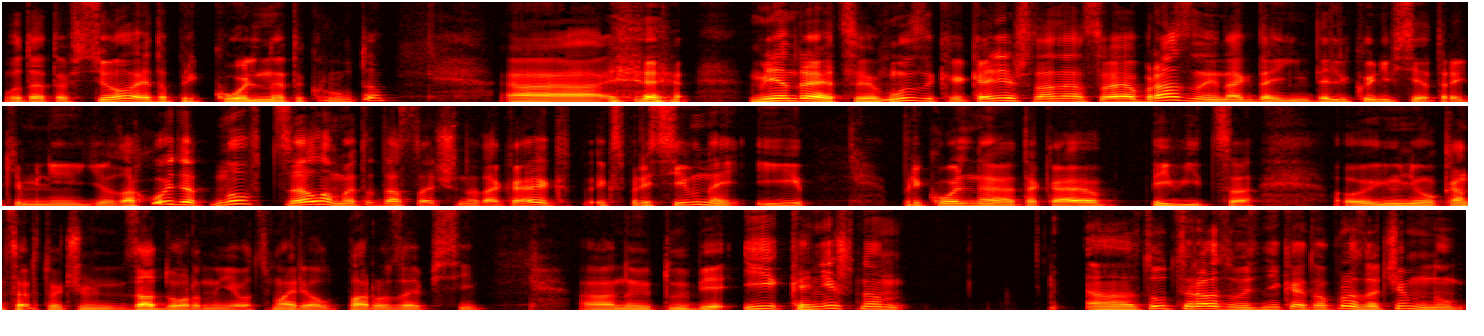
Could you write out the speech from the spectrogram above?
Вот это все, это прикольно, это круто. А, мне нравится ее музыка. Конечно, она своеобразная иногда, и далеко не все треки мне ее заходят, но в целом это достаточно такая экспрессивная и прикольная такая певица. Э, и у него концерт очень задорный, я вот смотрел пару записей э, на ютубе. И, конечно, э, тут сразу возникает вопрос, зачем, ну,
